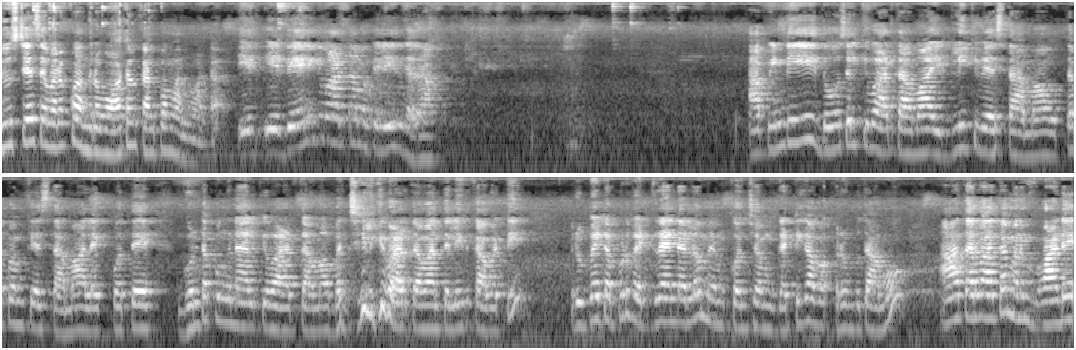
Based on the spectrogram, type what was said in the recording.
యూజ్ చేసే వరకు అందులో వాటర్ కలపం అనమాట దేనికి వాడతామో తెలియదు కదా. ఆ పిండి దోశలకి వాడతామా ఇడ్లీకి వేస్తామా ఉత్తపంకి వేస్తామా లేకపోతే గుంట పొంగనాలకి వాడతామా బజ్జీలకి వాడతామా అని తెలియదు కాబట్టి రుబ్బేటప్పుడు వెట్ గ్రైండర్లో మేము కొంచెం గట్టిగా రుబ్బుతాము. ఆ తర్వాత మనం వాడే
